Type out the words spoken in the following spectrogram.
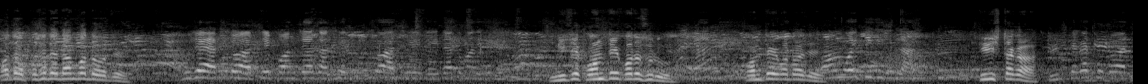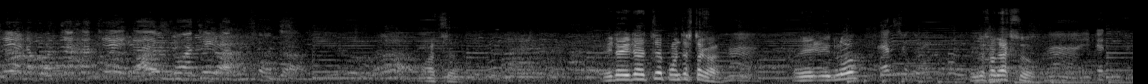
কত? প্রসাদের দাম কত হচ্ছে? পুজো একশো আছে পঞ্চাশ আছে দুশো আছে এইটা তোমার নিচে কম থেকে কত শুরু? হ্যাঁ? কম থেকে কত আছে? কম ওই তিরিশ লাখ। তিরিশ টাকা? তিরিশ টাকা ছোটো আছে এটা পঞ্চাশ আছে এটা একশো আছে এটা দুশো। আছে আচ্ছা। এটা এটা হচ্ছে পঞ্চাশ টাকা? হ্যাঁ। এগুলো? একশো করে। এগুলো সব একশো? হ্যাঁ এটা দুশো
